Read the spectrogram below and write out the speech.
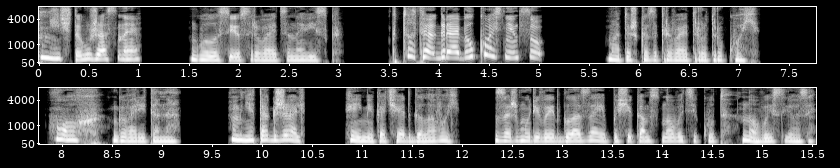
«Нечто ужасное». Голос ее срывается на виск. «Кто-то ограбил костницу!» Матушка закрывает рот рукой. «Ох», — говорит она, — «мне так жаль». Эйми качает головой, зажмуривает глаза, и по щекам снова текут новые слезы.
